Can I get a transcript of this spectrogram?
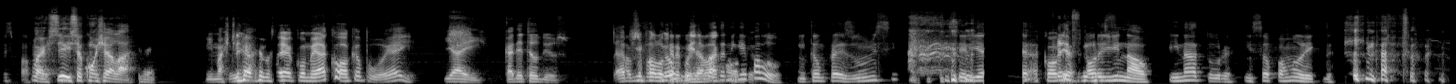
principal. Ué, se, se eu congelar e mastigar. Você ia comer a coca, pô, e aí? E aí? Cadê teu Deus? A Alguém falou que era congelada, ninguém falou. Então presume-se que seria a Coca original, in natura, em sua forma líquida.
